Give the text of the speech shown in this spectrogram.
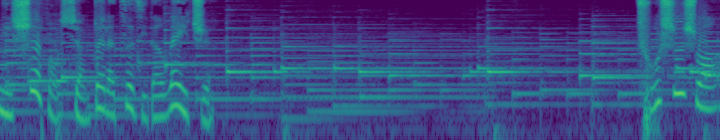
你是否选对了自己的位置。厨师说，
